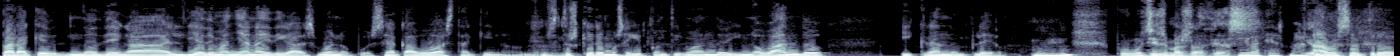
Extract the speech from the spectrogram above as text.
para que no llega el día de mañana y digas, bueno, pues se acabó hasta aquí, ¿no? Nosotros queremos seguir continuando, innovando y creando empleo. Uh -huh. Pues muchísimas gracias. Gracias, Marta. A vosotros.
